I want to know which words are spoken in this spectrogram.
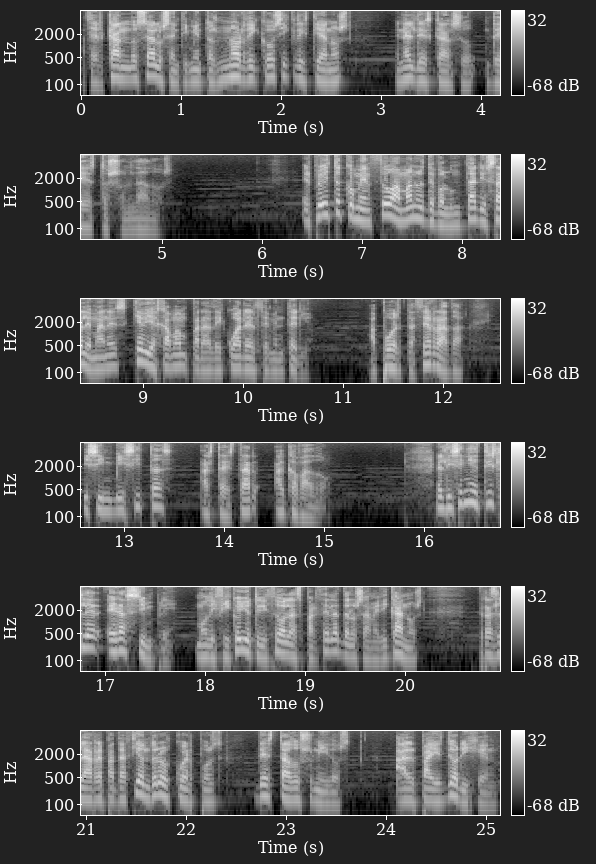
acercándose a los sentimientos nórdicos y cristianos en el descanso de estos soldados. El proyecto comenzó a manos de voluntarios alemanes que viajaban para adecuar el cementerio, a puerta cerrada y sin visitas hasta estar acabado. El diseño de Tisler era simple, modificó y utilizó las parcelas de los americanos tras la repatriación de los cuerpos de Estados Unidos al país de origen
